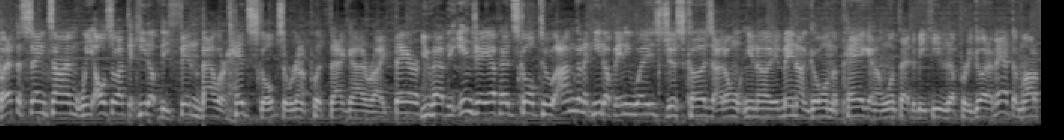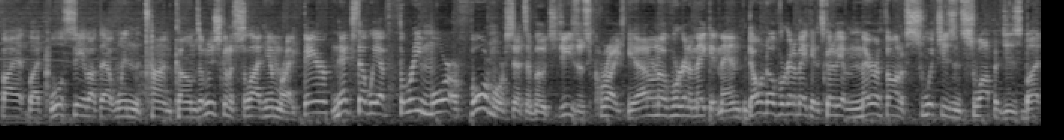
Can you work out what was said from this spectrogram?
But at the same time, we also have to heat up the Finn Balor head sculpt. So we're going to put that guy right there. You have the MJF head sculpt who I'm going to heat up anyways just because I don't, you know, it may not go on the peg and I want that to be heated up pretty good. I may have to modify it, but we'll see about that when the time comes. I'm just going to slide him right there. Next up, we have three more or four more sets of boots. Jesus Christ. Yeah, I don't know if we're going to make it, man. Don't know if we're going to make it. It's going to be a marathon of switches and swappages, but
